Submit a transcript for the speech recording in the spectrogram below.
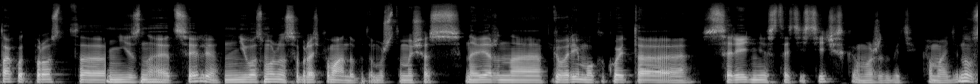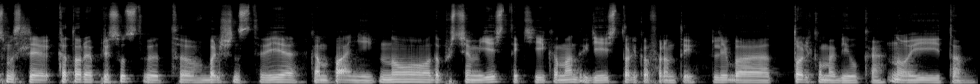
так вот просто не зная цели, невозможно собрать команду, потому что мы сейчас, наверное, говорим о какой-то среднестатистической, может быть, команде, ну, в смысле, которая присутствует в большинстве компаний, но, допустим, есть такие команды, где есть только фронты, либо только мобилка. Ну и там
